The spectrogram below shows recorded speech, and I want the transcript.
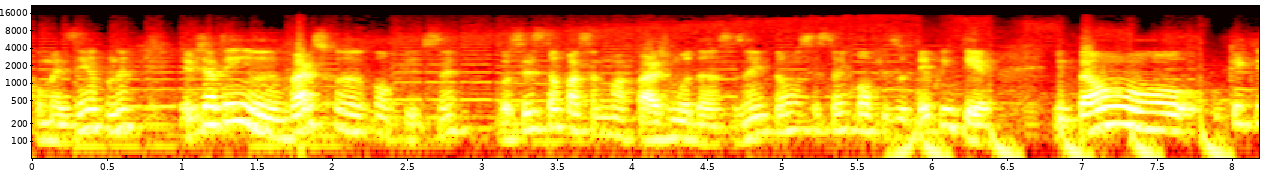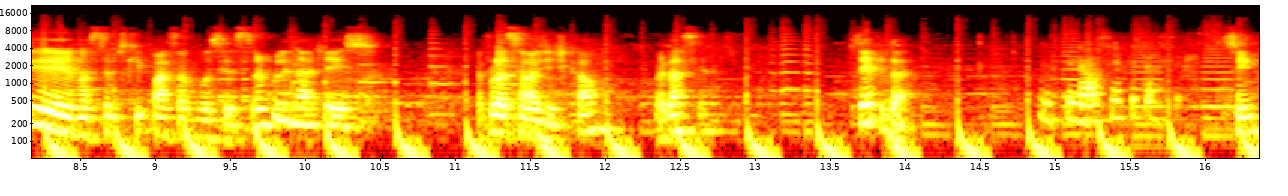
como exemplo, né? Ele já tem vários co- conflitos, né? Vocês estão passando uma fase de mudanças, né? Então vocês estão em conflitos o tempo inteiro. Então, o que, que nós temos que passar para vocês? Tranquilidade, é isso. É falar assim, ó, gente, calma, vai dar certo. Sempre dá. No final sempre tá certo. Sim.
